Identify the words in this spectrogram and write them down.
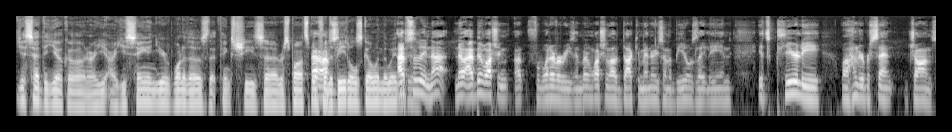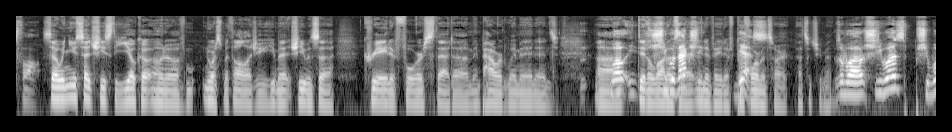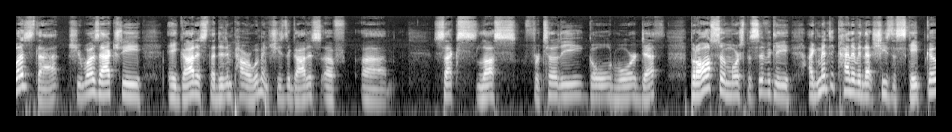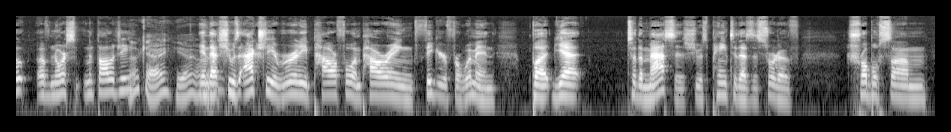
You said the Yoko Ono. Are you are you saying you're one of those that thinks she's uh, responsible Oh, for the Beatles going the way? they did? Absolutely not. No, I've been watching uh, for whatever reason. Been watching a lot of documentaries on the Beatles lately, and it's clearly 100% John's fault. So when you said she's the Yoko Ono of Norse mythology, you meant she was a creative force that um, empowered women and uh, Well, did a she lot was of uh, actually- innovative yes. performance art. That's what you meant. So, well, she was she was that. She was actually a goddess that did empower women. She's the goddess of uh, sex, lust, fertility, gold, war, death. But also, more specifically, I meant it kind of in that she's the scapegoat of Norse mythology. Okay, yeah. in that she was actually a really powerful, empowering figure for women, but yet to the masses, she was painted as this sort of troublesome,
